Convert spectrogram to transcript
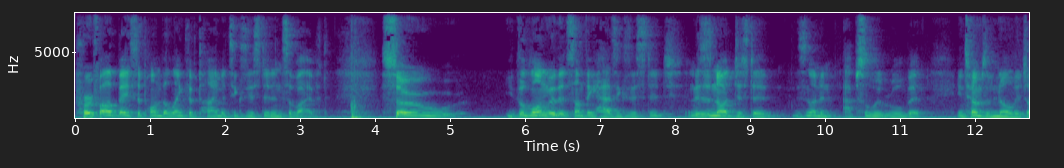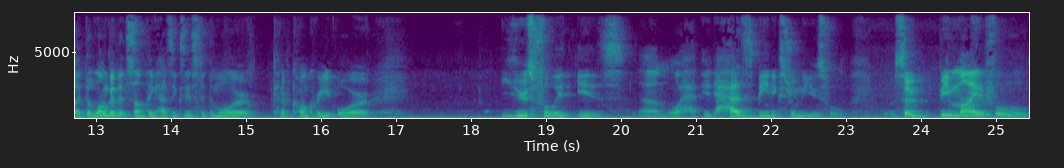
profiled based upon the length of time it's existed and survived. So the longer that something has existed, and this is not just a this is not an absolute rule, but in terms of knowledge, like the longer that something has existed, the more kind of concrete or useful it is, um, or ha- it has been extremely useful so be mindful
